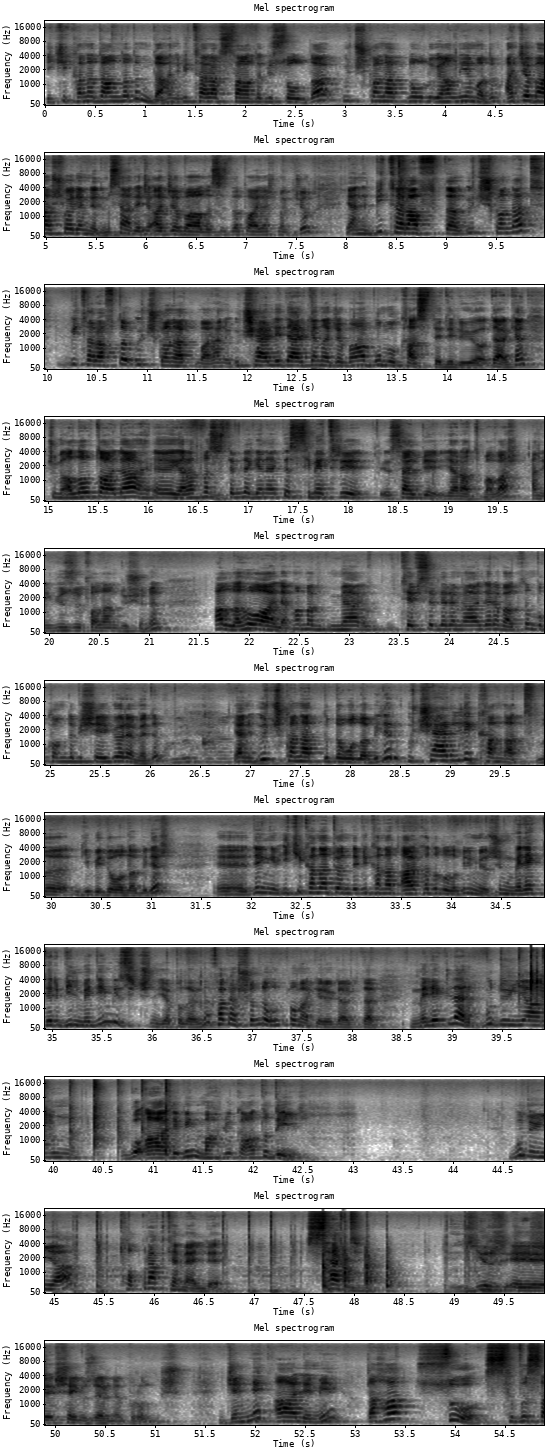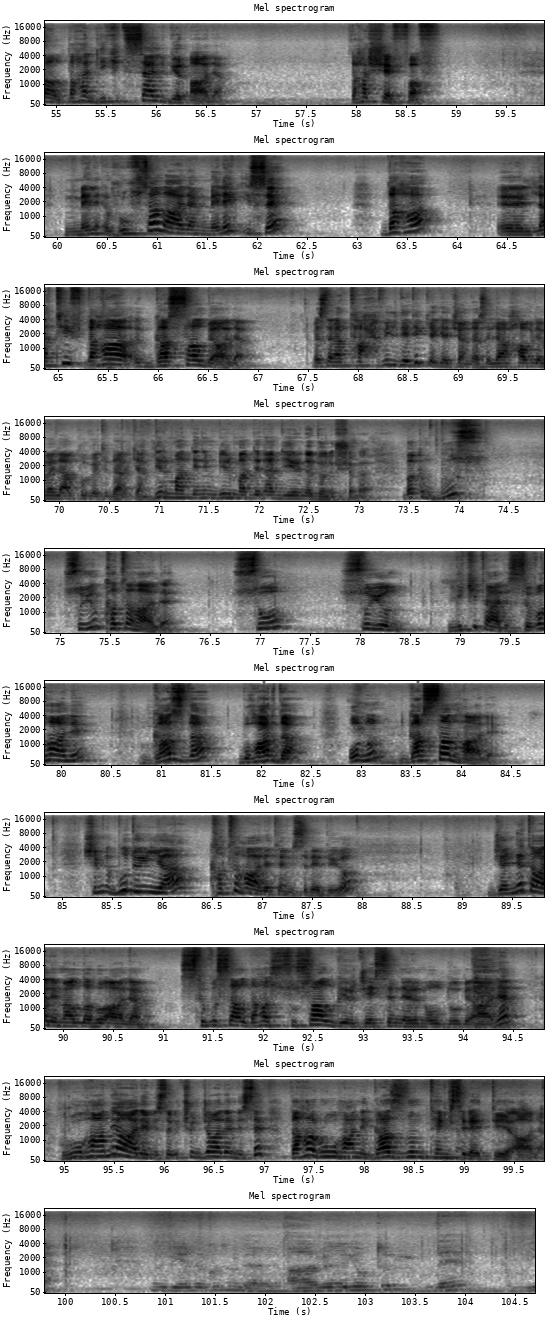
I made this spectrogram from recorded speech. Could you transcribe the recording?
İki kanadı anladım da hani bir taraf sağda bir solda. Üç kanat ne oluyor anlayamadım. Acaba şöyle mi dedim? Sadece acabalı sizle paylaşmak istiyorum. Yani bir tarafta üç kanat bir tarafta üç kanat var. Hani üçerli derken acaba bu mu kastediliyor derken. Çünkü Allahu Teala e, yaratma sisteminde genellikle simetrisel bir yaratma var. Hani yüzü falan düşünün. Allahu alem ama tefsirlere meallere baktım bu konuda bir şey göremedim. Yani üç kanatlı da olabilir, üçerli kanatlı gibi de olabilir. Ee, dediğim gibi iki kanat önde bir kanat arkada da olabilir bilmiyoruz. Çünkü melekleri bilmediğimiz için yapılarını. Fakat şunu da unutmamak gerekiyor arkadaşlar. Melekler bu dünyanın, bu alemin mahlukatı değil. Bu dünya toprak temelli, sert bir e, şey üzerine kurulmuş. Cennet alemi daha su, sıvısal, daha likitsel bir alem. Daha şeffaf. mele- ruhsal alem melek ise daha e, latif, daha gazsal bir alem. Mesela tahvil dedik ya geçen derste la havle ve la kuvveti derken bir maddenin bir maddeden diğerine dönüşümü. Bakın buz suyun katı hali. Su suyun likit hali, sıvı hali. Gaz da buhar da onun gazsal hali. Şimdi bu dünya katı hale temsil ediyor. Cennet alemi Allahu alem sıvısal daha susal bir cisimlerin olduğu bir alem. Ruhani alem ise üçüncü alem ise daha ruhani gazın temsil ettiği alem. Bir yerde okudum da ağırlığı yoktur ve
